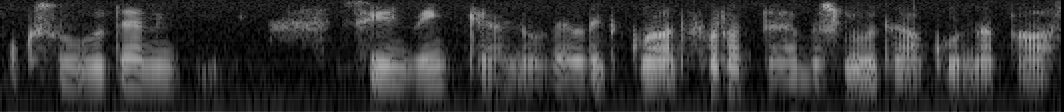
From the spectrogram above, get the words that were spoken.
också ur den synvinkeln väldigt glad för att det här beslutet har kunnat tas.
